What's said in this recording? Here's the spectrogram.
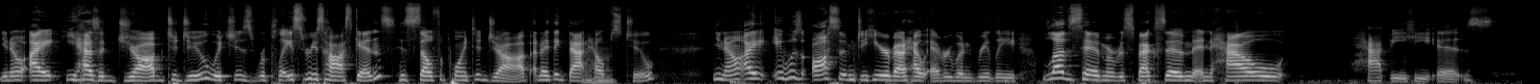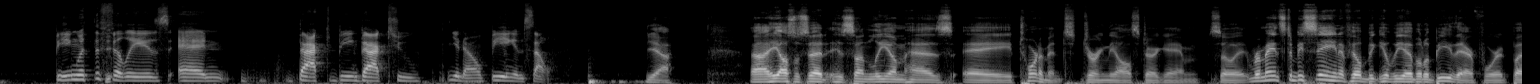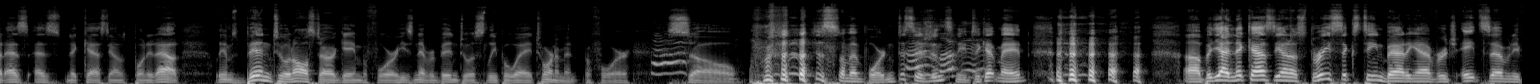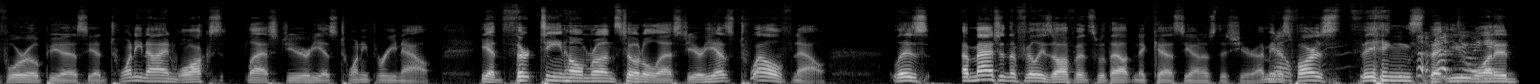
you know i he has a job to do which is replace Rhys Hoskins his self-appointed job and i think that mm-hmm. helps too you know, I it was awesome to hear about how everyone really loves him and respects him and how happy he is being with the Phillies and back being back to you know being himself. Yeah. Uh, he also said his son Liam has a tournament during the All Star game, so it remains to be seen if he'll be he'll be able to be there for it. But as as Nick Castellanos pointed out, Liam's been to an All Star game before. He's never been to a sleepaway tournament before, so some important decisions need to get made. uh, but yeah, Nick Castellanos, three sixteen batting average, eight seventy four OPS. He had twenty nine walks last year. He has twenty three now. He had 13 home runs total last year. He has 12 now. Liz, imagine the Phillies offense without Nick Castellanos this year. I mean, No. as far as things that you doing it. wanted,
